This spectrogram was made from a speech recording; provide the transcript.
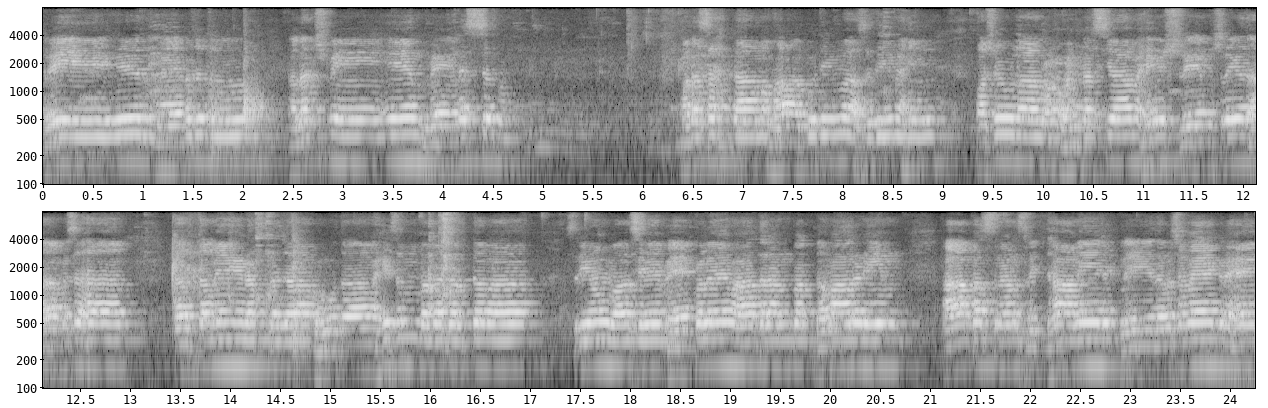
ह्रीर्मे भजतु अलक्ष्मीर्मे नश्यतु मनसः कामभागुदिं वासुधीमहि पशूनामभण्डस्यामहे श्रियं श्रेयधामसः कर्तमेन प्रजा भूतामहि सम्भवकर्तमा श्रियं वासे मे कुले मातरं पद्ममालिनीम् आपस्रन् स्निग्धानि चक्लेदवशमे गृहे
